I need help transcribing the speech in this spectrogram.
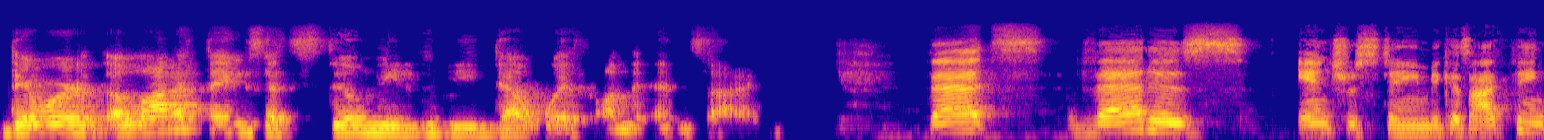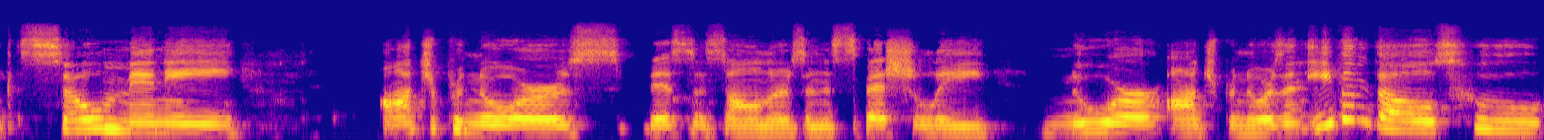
There were a lot of things that still needed to be dealt with on the inside. That's that is interesting because I think so many entrepreneurs, business owners, and especially newer entrepreneurs, and even those who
